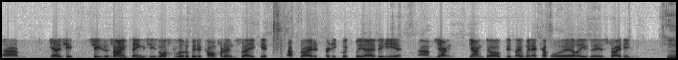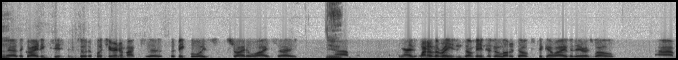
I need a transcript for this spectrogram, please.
um, know, she she's the same thing. She's lost a little bit of confidence. They get upgraded pretty quickly over here. Um, young young dogs, if they win a couple early, they're straight in. Uh, the grading system sort of puts you in amongst the, the big boys straight away. So, Yeah. um, you know, one of the reasons I've entered a lot of dogs to go over there as well. Um,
